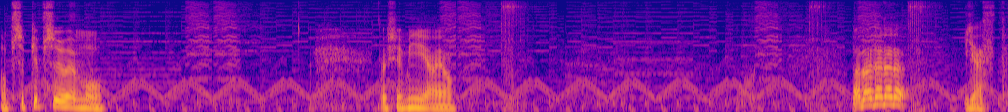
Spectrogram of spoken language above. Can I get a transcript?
No przypieprzyłem mu. To się mijają. Da, da, da, da, da. Jest.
